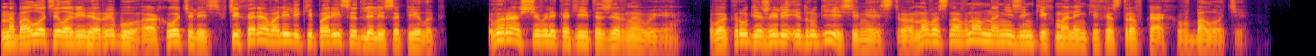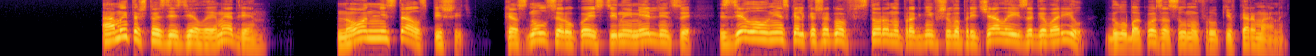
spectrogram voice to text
На болоте ловили рыбу, охотились, втихаря валили кипарисы для лесопилок. Выращивали какие-то зерновые. В округе жили и другие семейства, но в основном на низеньких маленьких островках в болоте. «А мы-то что здесь делаем, Эдриан?» Но он не стал спешить. Коснулся рукой стены мельницы, сделал несколько шагов в сторону прогнившего причала и заговорил, глубоко засунув руки в карманы.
